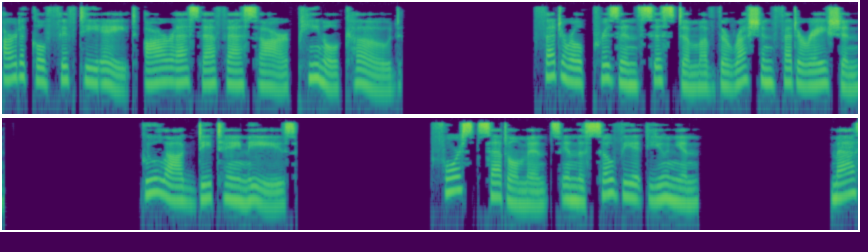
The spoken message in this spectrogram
Article 58 RSFSR Penal Code. Federal prison system of the Russian Federation. Gulag detainees Forced settlements in the Soviet Union Mass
